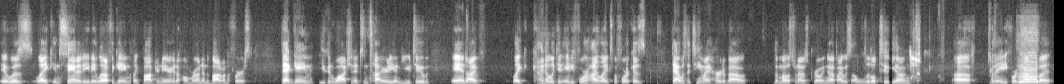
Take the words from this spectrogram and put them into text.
It was like insanity. They let off the game with like Bob Dernier hit a home run in the bottom of the first. That game you can watch in its entirety on YouTube, and I've like kind of looked at 84 highlights before because that was the team I heard about the most when I was growing up. I was a little too young uh, for the 84 Cubs, but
